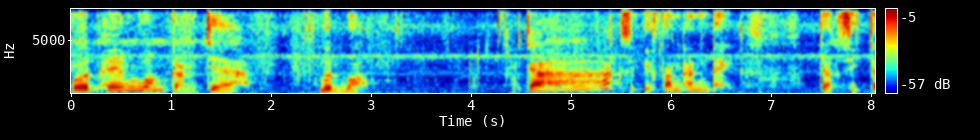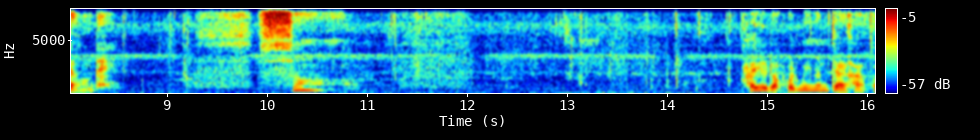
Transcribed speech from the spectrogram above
เปิดเพลงร่วมกันแจ้เลิศบ่จากสิไปฟังทางใดจากสิจังใดสู้ใครอยู่ดอกคนมีเงินจ่ายค่าไฟ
